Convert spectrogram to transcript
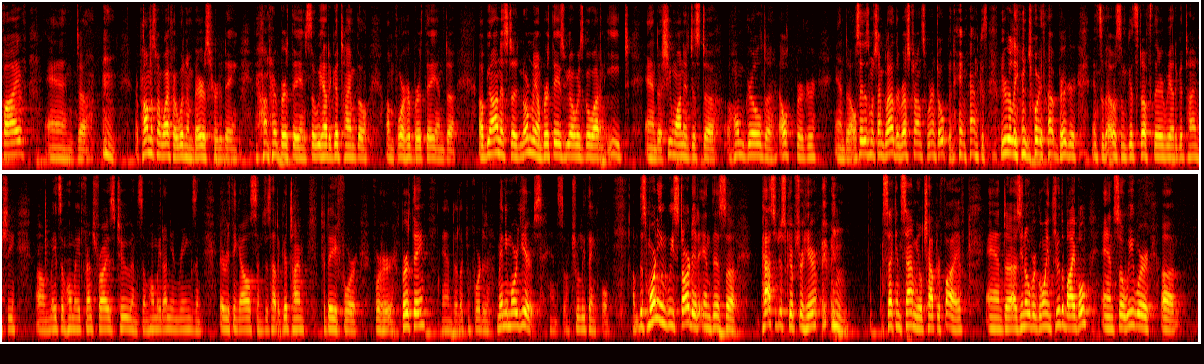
five, and uh, I promised my wife I wouldn't embarrass her today on her birthday, and so we had a good time though um, for her birthday. And uh, I'll be honest, uh, normally on birthdays we always go out and eat, and uh, she wanted just a home grilled uh, elk burger. And uh, I'll say this much: I'm glad the restaurants weren't open, amen, because we really enjoyed that burger, and so that was some good stuff there. We had a good time. She um, made some homemade French fries too, and some homemade onion rings and everything else, and just had a good time today for for her birthday, and uh, looking forward to many more years. And so, truly thankful. Um, this morning we started in this uh, passage of scripture here, 2 Samuel chapter five, and uh, as you know, we're going through the Bible, and so we were uh,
